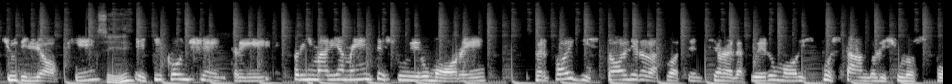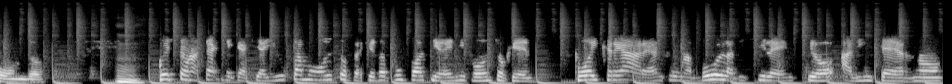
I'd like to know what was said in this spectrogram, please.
chiudi gli occhi Sì. e ti concentri primariamente sui rumori per poi distogliere la tua attenzione da quei rumori spostandoli sullo sfondo. Mm. Questa è una tecnica che aiuta molto perché dopo un po' ti rendi conto che puoi creare anche una bolla di silenzio all'interno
